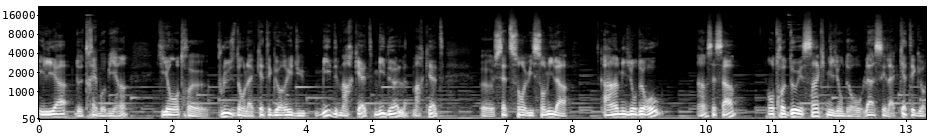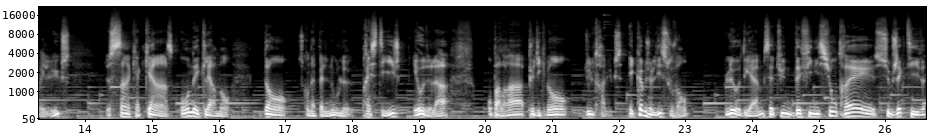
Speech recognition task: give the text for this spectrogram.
Il y a de très beaux biens qui entrent plus dans la catégorie du mid-market, middle market, 700-800 000 à à 1 million d'euros, hein, c'est ça, entre 2 et 5 millions d'euros. Là, c'est la catégorie luxe. De 5 à 15, on est clairement dans ce qu'on appelle nous le prestige, et au-delà, on parlera pudiquement d'ultra luxe. Et comme je le dis souvent, le haut de gamme, c'est une définition très subjective,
